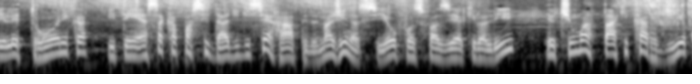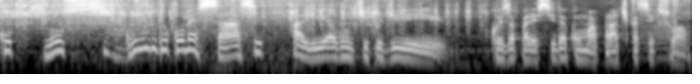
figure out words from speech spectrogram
eletrônica e tem essa capacidade de ser rápido. Imagina, se eu fosse fazer aquilo ali, eu tinha um ataque cardíaco no segundo que eu começasse ali algum tipo de coisa parecida com uma prática sexual.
